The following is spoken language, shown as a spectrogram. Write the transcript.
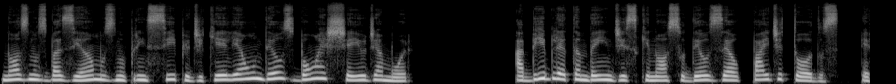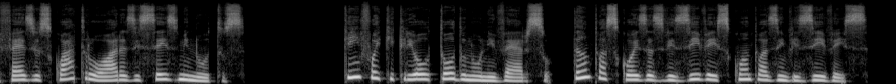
nós nos baseamos no princípio de que Ele é um Deus bom e cheio de amor. A Bíblia também diz que nosso Deus é o Pai de todos, Efésios 4 horas e 6 minutos. Quem foi que criou todo no universo, tanto as coisas visíveis quanto as invisíveis?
